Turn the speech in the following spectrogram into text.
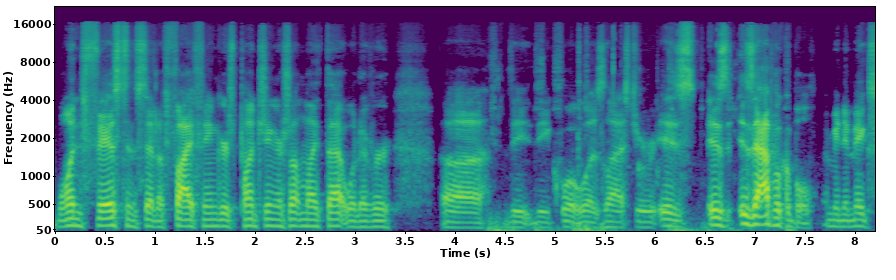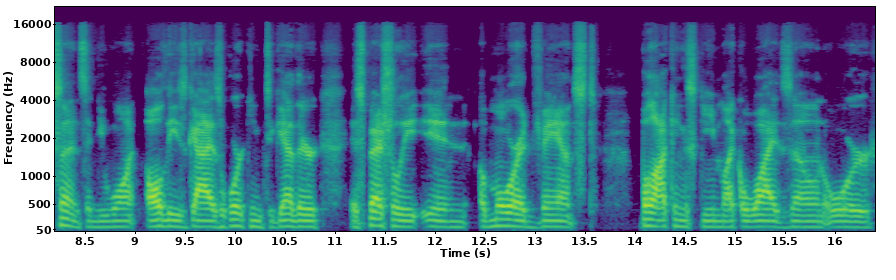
one fist instead of five fingers punching or something like that, whatever uh, the the quote was last year is is is applicable. I mean, it makes sense, and you want all these guys working together, especially in a more advanced blocking scheme like a wide zone or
